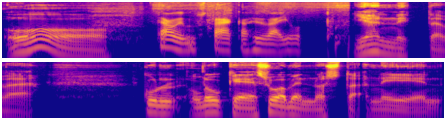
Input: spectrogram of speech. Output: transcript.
Oo. Tämä oli minusta aika hyvä juttu. Jännittävää. Kun lukee suomennosta, niin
